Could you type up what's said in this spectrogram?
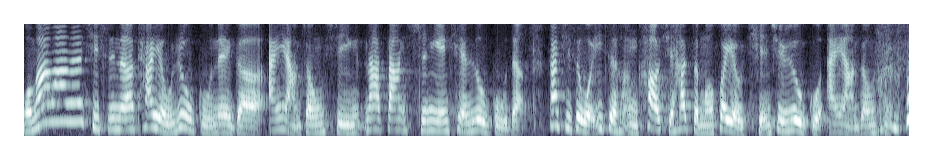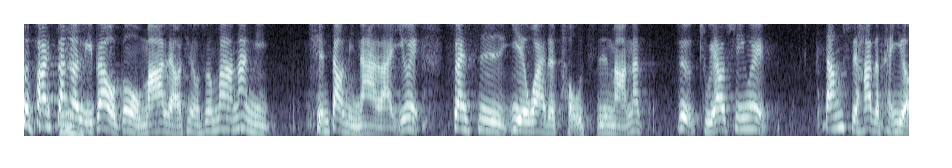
我妈妈呢，其实呢，她有入股那个安养中心，那当十年前入股的。那其实我一直很好奇，她怎么会有。钱去入股安养中心。后来上个礼拜我跟我妈聊天，我说妈，那你钱到底哪来？因为算是业外的投资嘛。那就主要是因为当时他的朋友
